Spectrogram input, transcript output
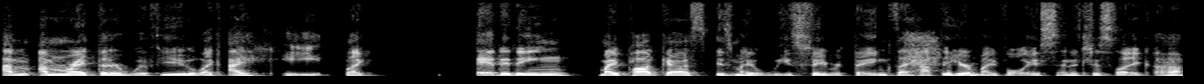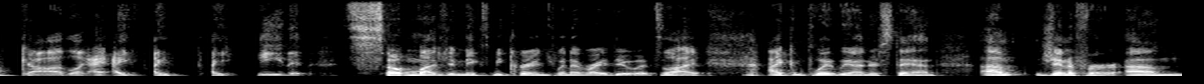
I'm I'm right there with you. Like I hate like editing my podcast is my least favorite thing because I have to hear my voice, and it's just like, oh god, like I I I, I hate it so mm. much. It makes me cringe whenever I do it. So I I completely understand. Um, Jennifer, um,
